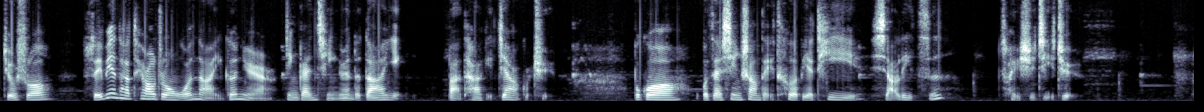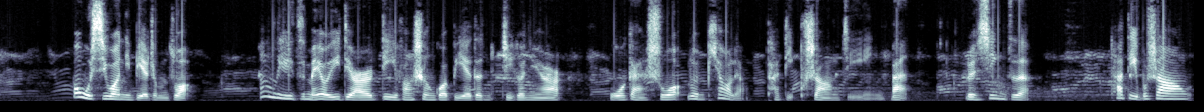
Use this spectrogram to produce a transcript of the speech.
就说随便他挑中我哪一个女儿，心甘情愿的答应把她给嫁过去。不过我在信上得特别替小丽兹催许几句。哦，我希望你别这么做。嗯丽子没有一点儿地方胜过别的几个女儿，我敢说，论漂亮，她抵不上金一半；论性子，她抵不上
